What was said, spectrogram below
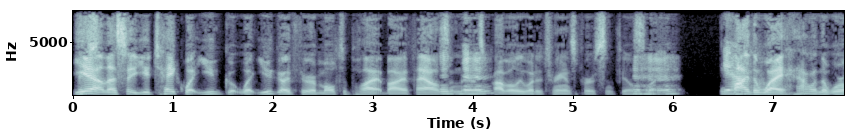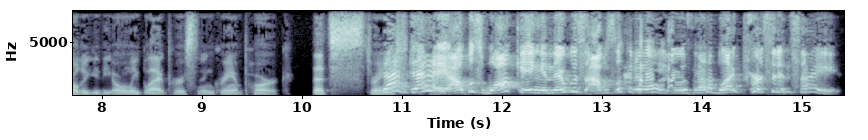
yeah that's it you take what you've got what you go through and multiply it by a 1000 mm-hmm. that's probably what a trans person feels mm-hmm. like yeah. By the way, how in the world are you the only black person in Grant Park? That's strange. That day I was walking and there was I was looking around and there was not a black person in sight.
